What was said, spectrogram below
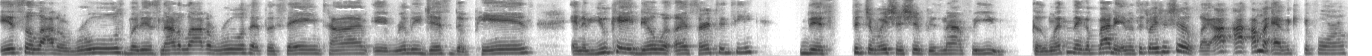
It's a lot of rules, but it's not a lot of rules at the same time. It really just depends. And if you can't deal with uncertainty, this situationship is not for you. Because one thing about it in a situationship, like I, I, I'm an advocate for them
